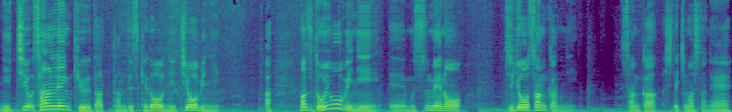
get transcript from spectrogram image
日曜3連休だったんですけど日曜日にあまず土曜日に、えー、娘の授業参観に参加してきましたね。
